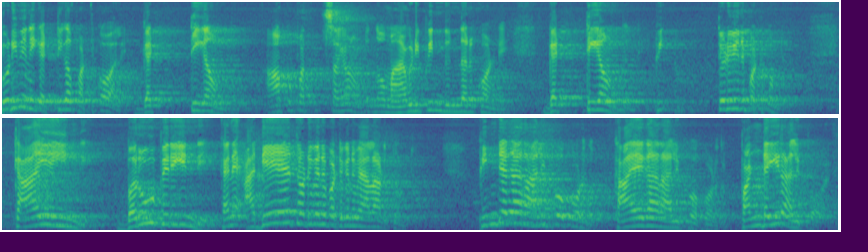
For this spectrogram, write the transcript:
తొడివిని గట్టిగా పట్టుకోవాలి. గట్టిగా ఉంటుంది. ఆకుపచ్చగా ఉంటుందో మామిడి పిండి ఉందనుకోండి గట్టిగా ఉంటుంది. పి తొడివిని పట్టుకుంటుంది. కాయ అయింది బరువు పెరిగింది కానీ అదే తొడివిని పట్టుకుని వేలాడుతుంటుంది పిండెగా రాలిపోకూడదు కాయగా రాలిపోకూడదు పండై రాలిపోవాలి.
